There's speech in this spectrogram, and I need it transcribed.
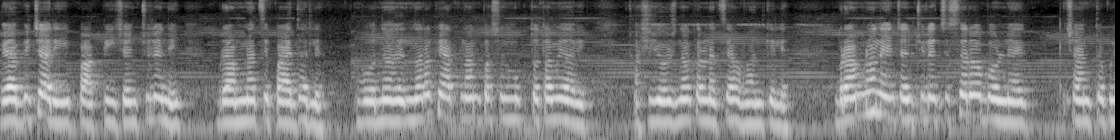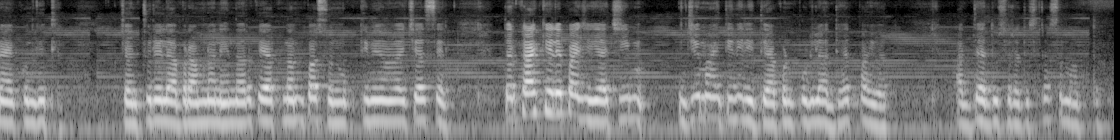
व्याभिचारी पापी चंचुलेने ब्राह्मणाचे पाय धरले व न नरक यातनांपासून मुक्तता मिळावी अशी योजना करण्याचे आवाहन केले. ब्राह्मणाने चंचुलेचे सर्व बोलणे ऐक- शांतपणे ऐकून घेतले. चंचुलेला ब्राह्मणाने नरक यातनांपासून मुक्ती मिळवायची असेल तर काय केले पाहिजे याची जी माहिती दिली ती आपण पुढील अध्यायात पाहूयात. अध्याय दुसरा तिसरा समाप्त.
